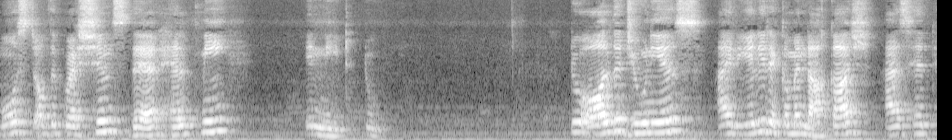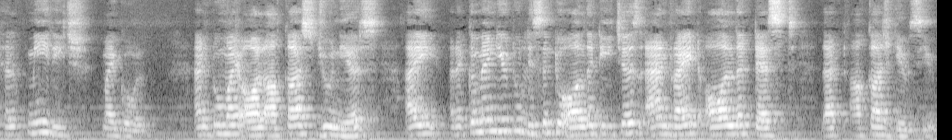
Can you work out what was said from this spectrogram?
Most of the questions there helped me in NEET too. To all the juniors, I really recommend Aakash as it helped me reach my goal. And to my all Aakash juniors, I recommend you to listen to all the teachers and write all the tests that Aakash gives you.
